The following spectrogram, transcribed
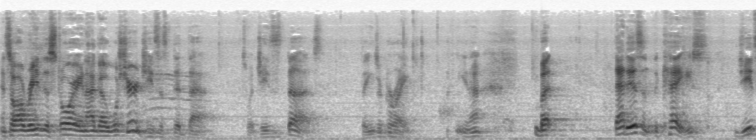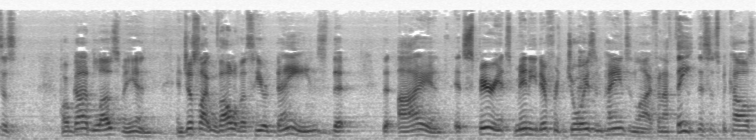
And so I read the story and I go, well, sure, Jesus did that. That's what Jesus does. Things are great, you know. But that isn't the case. Jesus, well, God loves me, and, and just like with all of us, He ordains that that I experience many different joys and pains in life. And I think this is because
